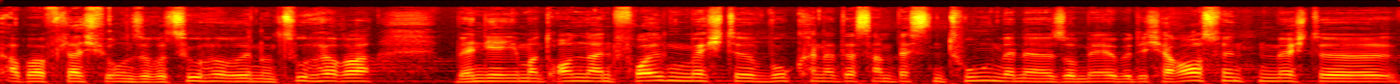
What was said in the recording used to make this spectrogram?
aber vielleicht für unsere Zuhörerinnen und Zuhörer. Wenn dir jemand online folgen möchte, wo kann er das am besten tun, wenn er so mehr über dich herausfinden möchte,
